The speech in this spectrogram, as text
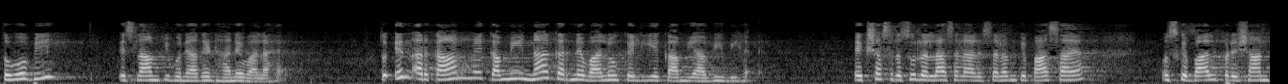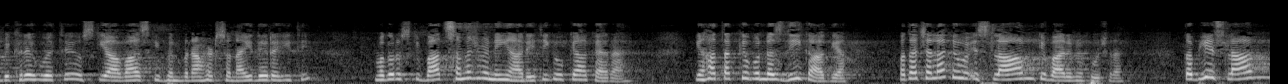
تو وہ بھی اسلام کی بنیادیں ڈھانے والا ہے۔ تو ان ارکان میں کمی نہ کرنے والوں کے لیے کامیابی بھی ہے۔ ایک شخص رسول اللہ صلی اللہ علیہ وسلم کے پاس آیا۔ اس کے بال پریشان بکھرے ہوئے تھے۔ اس کی آواز کی بنبناہٹ سنائی دے رہی تھی۔ مگر اس کی بات سمجھ میں نہیں آ رہی تھی کہ وہ کیا کہہ رہا ہے۔ یہاں تک کہ وہ نزدیک آ گیا۔ پتا چلا کہ وہ اسلام کے بارے میں پوچھ رہا ہے۔ تب یہ اسلام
